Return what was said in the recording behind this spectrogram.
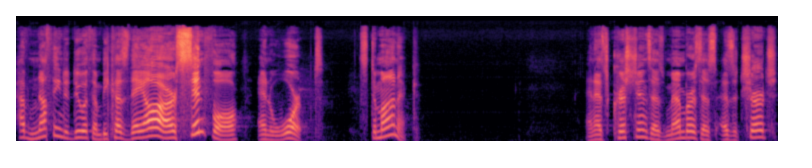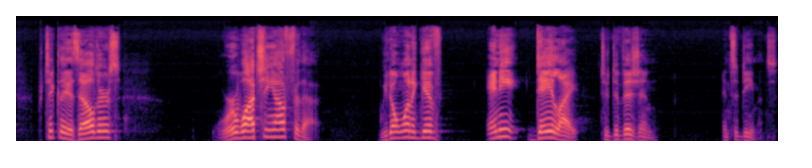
Have nothing to do with them because they are sinful and warped. It's demonic. And as Christians, as members, as, as a church, particularly as elders, we're watching out for that. We don't want to give any daylight to division and to demons.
